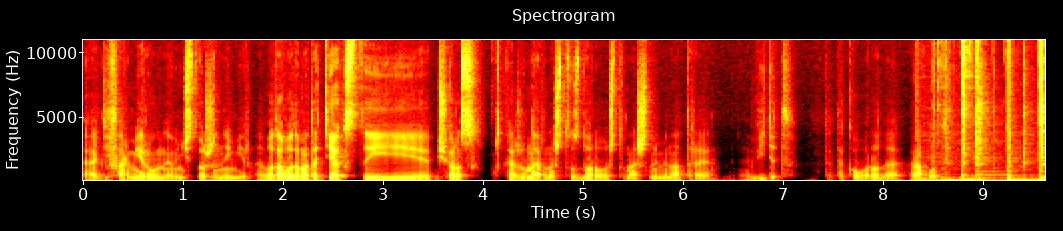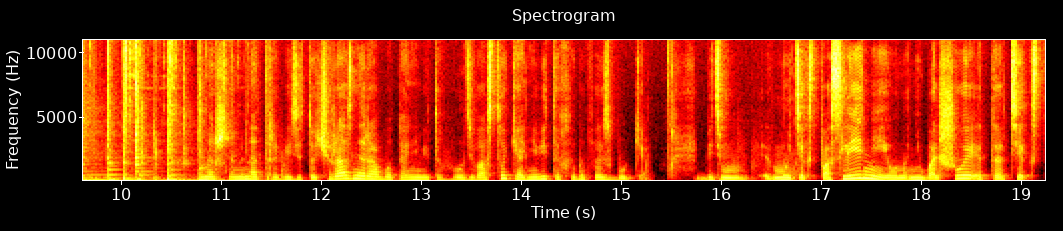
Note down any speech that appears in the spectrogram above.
Э, деформированный, уничтоженный мир. Вот об этом это текст. И еще раз скажу, наверное, что здорово, что наши номинаторы видят такого рода работы. Наши номинаторы видят очень разные работы. Они видят их в Владивостоке, они видят их и на Фейсбуке. Видимо, мой текст последний, он небольшой. Это текст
